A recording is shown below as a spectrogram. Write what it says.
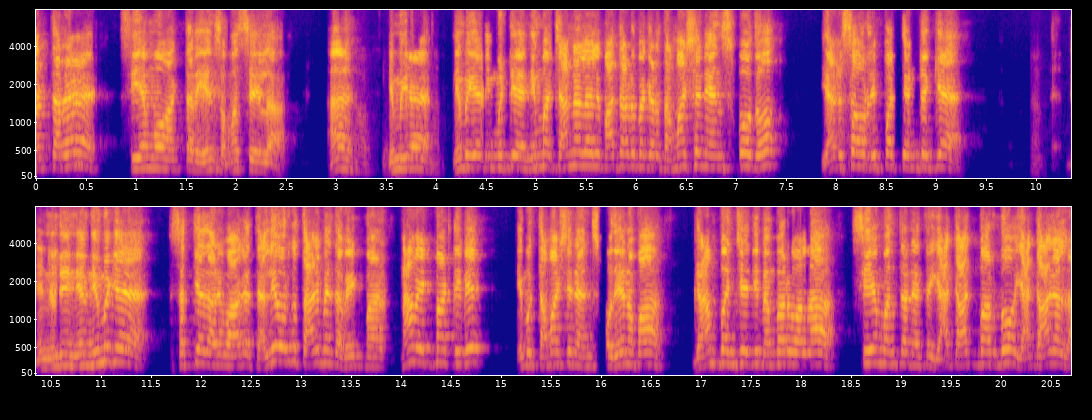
ಆಗ್ತಾರೆ ಸಿಎಂ ಆಗ್ತಾರೆ ಏನ್ ಸಮಸ್ಯೆ ಇಲ್ಲ. ನಿಮಗೆ ನಿಮಗೆ ನಿಮ್ಮ ನಿಮ್ಮ ಚಾನೆಲ್ ಅಲ್ಲಿ ಮಾತಾಡ್ಬೇಕಾದ್ರೆ ತಮಾಷೆನೆ ಅನ್ಸ್ಬೋದು. ಎರಡ್ ಸಾವಿರದ ಇಪ್ಪತ್ತೆಂಟಕ್ಕೆ ನಿಮಗೆ ಸತ್ಯದ ಅರಿವು ಆಗತ್ತೆ. ಅಲ್ಲಿವರೆಗೂ ತಾಳ್ಮೆಯಿಂದ ವೇಟ್ ಮಾಡ್ ನಾವ್ ವೇಟ್ ಮಾಡ್ತೀವಿ. ನಿಮಗ್ ತಮಾಷೆನೆ ಅನ್ಸ್ಬೋದು. ಏನಪ್ಪಾ? ಗ್ರಾಮ ಪಂಚಾಯತಿ ಮೆಂಬರ್ ಅಲ್ಲ ಸಿಎಂ ಅಂತಾನೆ ಅಂತ ಯಾಕೆ ಆಗ್ಬಾರ್ದು? ಯಾಕೆ ಆಗಲ್ಲ?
